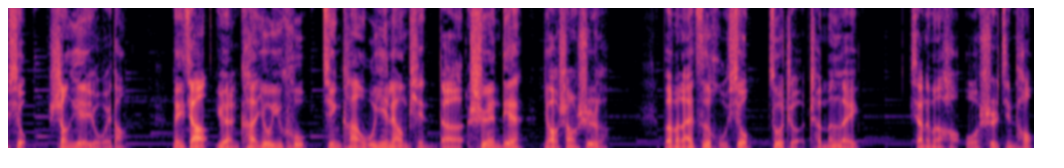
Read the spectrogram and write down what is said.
秀，商业有味道。那家远看优衣库，近看无印良品的十元店要上市了。本文来自虎嗅，作者陈文雷。向您问好，我是金涛。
